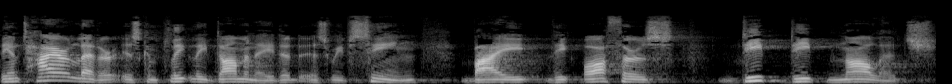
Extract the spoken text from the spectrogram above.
The entire letter is completely dominated, as we've seen, by the author's deep, deep knowledge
